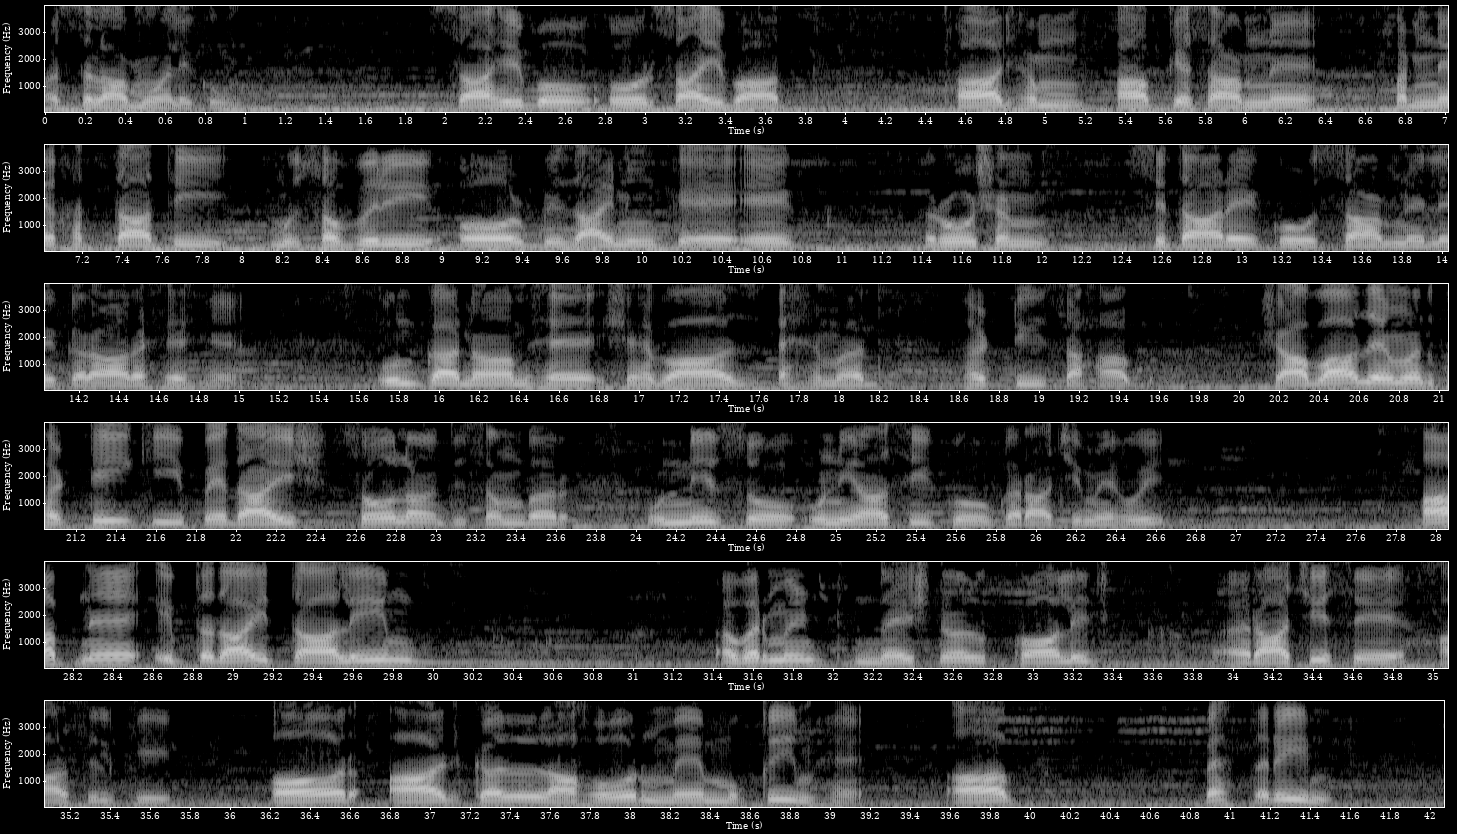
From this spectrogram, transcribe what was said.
असलकुम साहिबों और साहिबात, आज हम आपके सामने फ़न ख़त्ताती मुसवरी और डिज़ाइनिंग के एक रोशन सितारे को सामने लेकर आ रहे हैं। उनका नाम है शहबाज अहमद भट्टी साहब। शहबाज अहमद भट्टी की पैदाइश 16 दिसंबर उन्नीस को कराची में हुई। आपने इब्तदाई तालीम गवर्नमेंट नेशनल कॉलेज रांची से हासिल की और आजकल लाहौर में मुकीम हैं। आप बेहतरीन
